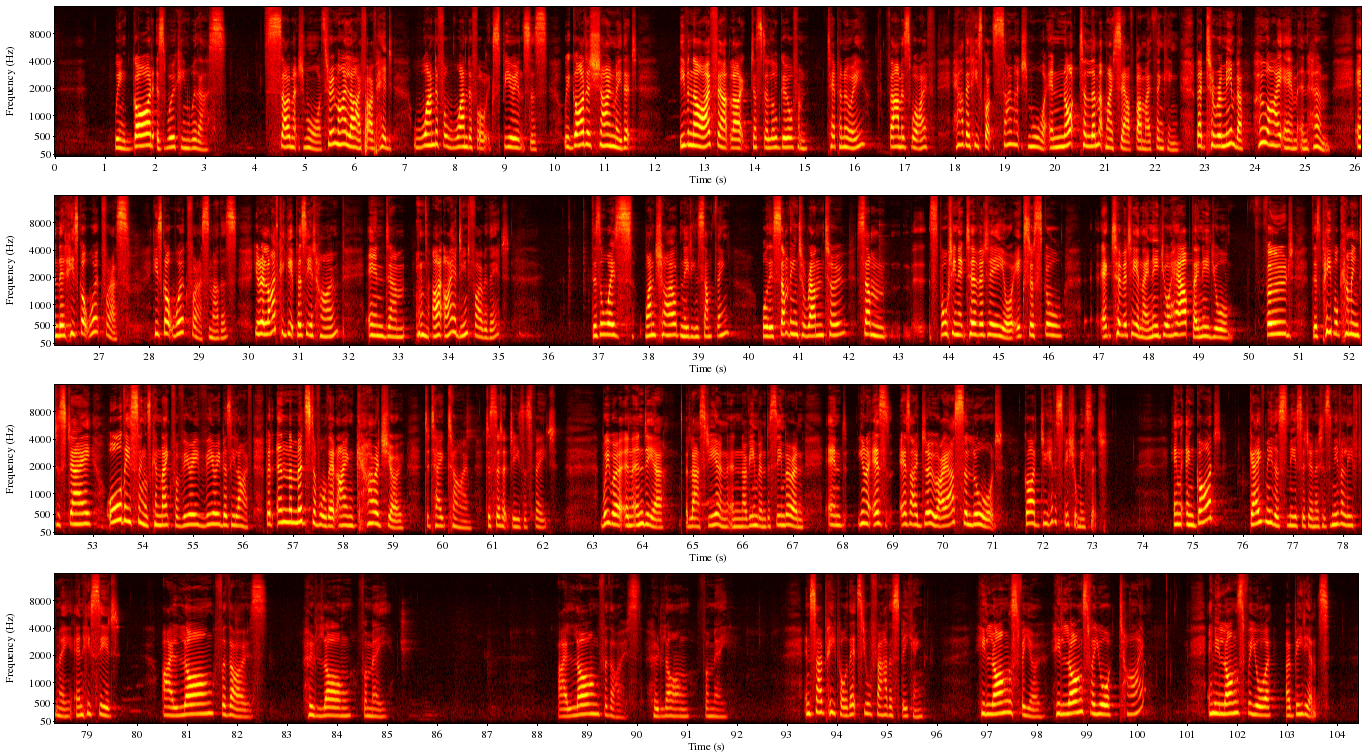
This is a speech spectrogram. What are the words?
When God is working with us, so much more. Through my life, I've had wonderful, wonderful experiences where God has shown me that even though I felt like just a little girl from Tapanui, farmer's wife, how that he's got so much more, and not to limit myself by my thinking, but to remember who I am in him, and that he's got work for us. He's got work for us, mothers. You know, life can get busy at home, and um, I, I identify with that. There's always one child needing something, or there's something to run to, some uh, sporting activity or extra school activity, and they need your help, they need your food, there's people coming to stay. All these things can make for very, very busy life. But in the midst of all that, I encourage you to take time to sit at Jesus' feet. We were in India last year in, in November and December, and, and you know, as, as I do, I ask the Lord, God, do you have a special message? And, and God gave me this message, and it has never left me. And He said, I long for those who long for me. I long for those who long for me. And so, people, that's your Father speaking. He longs for you. He longs for your time and He longs for your obedience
